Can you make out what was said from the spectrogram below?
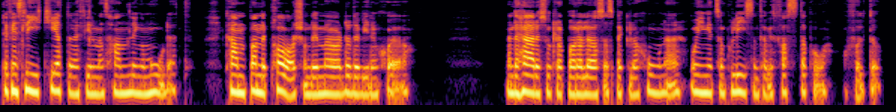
Det finns likheter med filmens handling och mordet. Kampande par som blev mördade vid en sjö. Men det här är såklart bara lösa spekulationer och inget som polisen tagit fasta på och följt upp.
